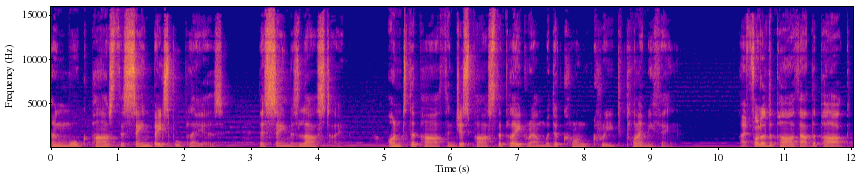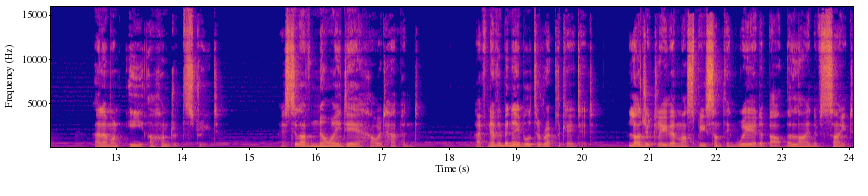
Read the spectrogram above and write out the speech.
and walk past the same baseball players, the same as last time, onto the path and just past the playground with the concrete climby thing. I follow the path out the park and I'm on E 100th Street. I still have no idea how it happened. I've never been able to replicate it. Logically, there must be something weird about the line of sight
